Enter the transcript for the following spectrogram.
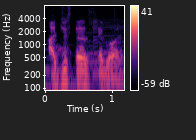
A distância agora.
